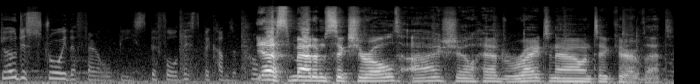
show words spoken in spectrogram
Go destroy the feral beast before this becomes a problem. Yes, Madam Six-Year-Old. I shall head right now and take care of that.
